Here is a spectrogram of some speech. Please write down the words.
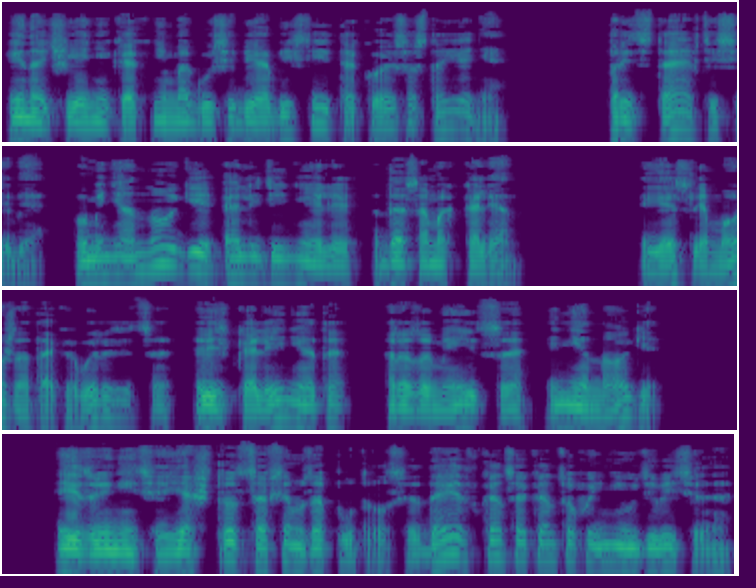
иначе я никак не могу себе объяснить такое состояние. Представьте себе, у меня ноги оледенели до самых колен. Если можно так выразиться, ведь колени это, разумеется, не ноги. Извините, я что-то совсем запутался, да это в конце концов и неудивительно,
